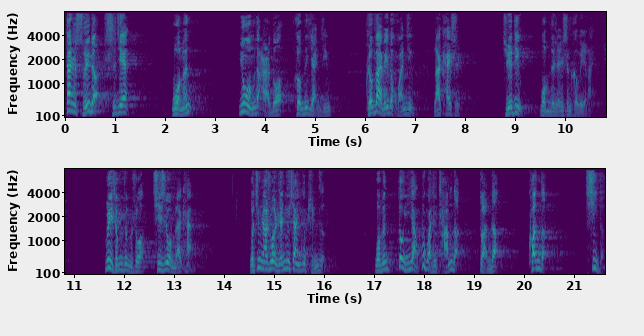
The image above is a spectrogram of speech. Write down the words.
但是随着时间，我们用我们的耳朵和我们的眼睛和外围的环境来开始决定我们的人生和未来。为什么这么说？其实我们来看，我经常说，人就像一个瓶子。我们都一样，不管是长的、短的、宽的、细的，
